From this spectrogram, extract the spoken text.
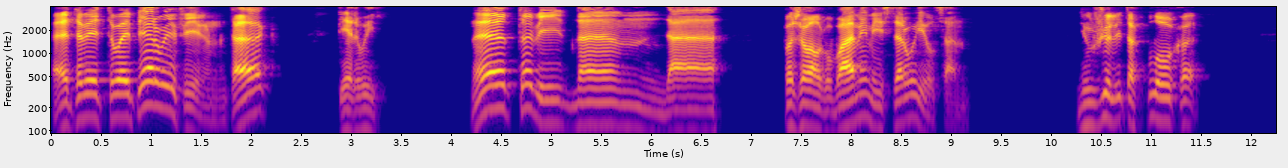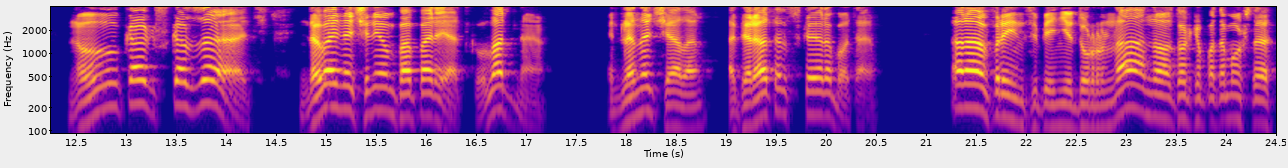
это ведь твой первый фильм, так?» «Первый». «Это видно, да», — пожевал губами мистер Уилсон. «Неужели так плохо?» «Ну, как сказать. Давай начнем по порядку, ладно? Для начала операторская работа. Она, в принципе, не дурна, но только потому, что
